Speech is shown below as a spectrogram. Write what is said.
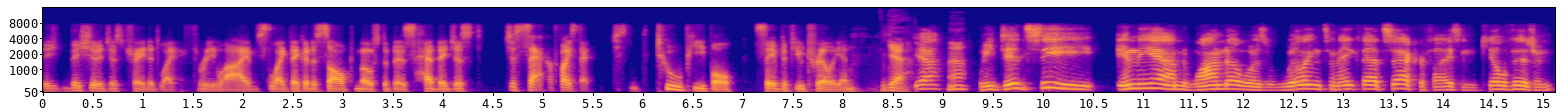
they, they should have just traded like three lives like they could have solved most of this had they just just sacrificed that just two people saved a few trillion yeah Yeah. Huh. We did see in the end, Wanda was willing to make that sacrifice and kill Vision.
